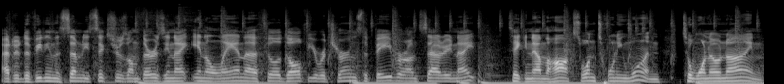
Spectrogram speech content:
After defeating the 76ers on Thursday night in Atlanta, Philadelphia returns to favor on Saturday night, taking down the Hawks 121 to 109.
